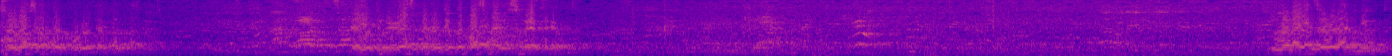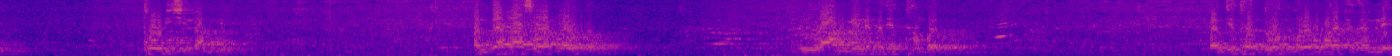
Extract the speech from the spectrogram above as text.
थोडासा तो पुढे ढकलला. काही तुम्ही व्यस्त म्हणजे तपासणारे सगळ्या खरे होते लढाई जवळ आणली होती. थोडीशी लांब गेली. पण त्यांना असं वाटलं होतं लांब गेले म्हणजे थांबत. पण जिथं दोन करोड मराठी जमले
